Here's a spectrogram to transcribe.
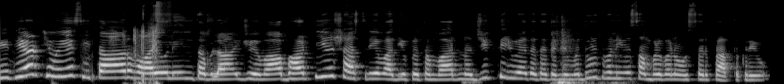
વિદ્યાર્થીઓએ સિતાર, વાયોલિન, તબલા જેવા ભારતીય શાસ્ત્રીય વાદ્યો પ્રથમવાર નજીકથી જોયા તથા તેમની મધુર ધ્વનિઓ સાંભળવાનો અવસર પ્રાપ્ત કર્યો.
